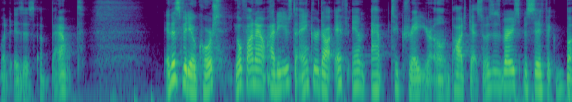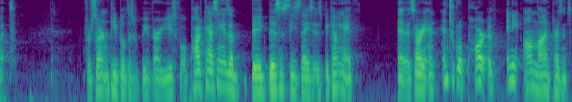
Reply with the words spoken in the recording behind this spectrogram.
what is this about? In this video course, you'll find out how to use the Anchor.fm app to create your own podcast. So this is very specific, but for certain people, this will be very useful. Podcasting is a big business these days. It's becoming a uh, sorry, an integral part of any online presence.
